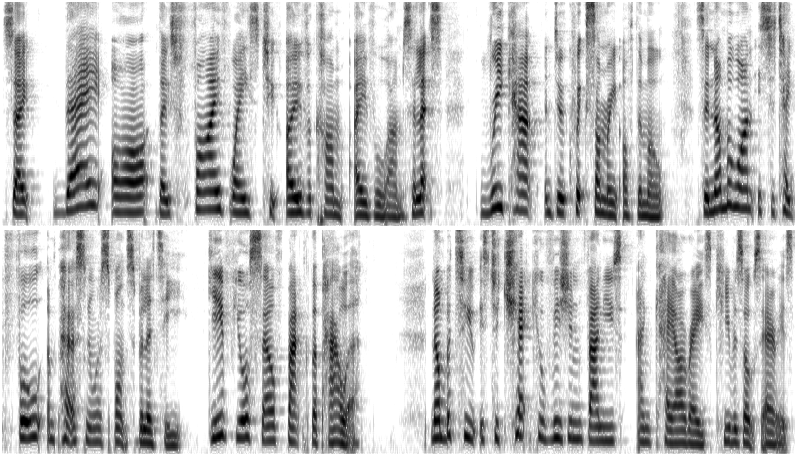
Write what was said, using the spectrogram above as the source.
So, they are those five ways to overcome overwhelm. So, let's recap and do a quick summary of them all. So, number one is to take full and personal responsibility. Give yourself back the power. Number two is to check your vision, values, and KRAs, key results areas.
